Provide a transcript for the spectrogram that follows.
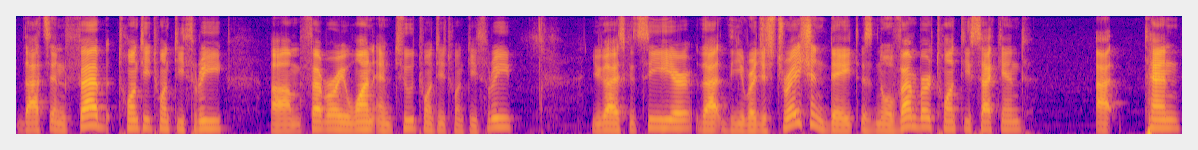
that's in Feb 2023, um, February 1 and 2, 2023. You guys can see here that the registration date is November 22nd at 10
